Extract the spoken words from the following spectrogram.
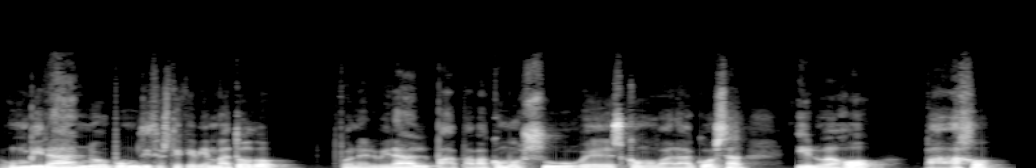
un viral, ¿no? Pum, dices, hostia, que bien va todo. Con el viral, pa, pa, cómo subes, cómo va la cosa. Y luego, para abajo.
